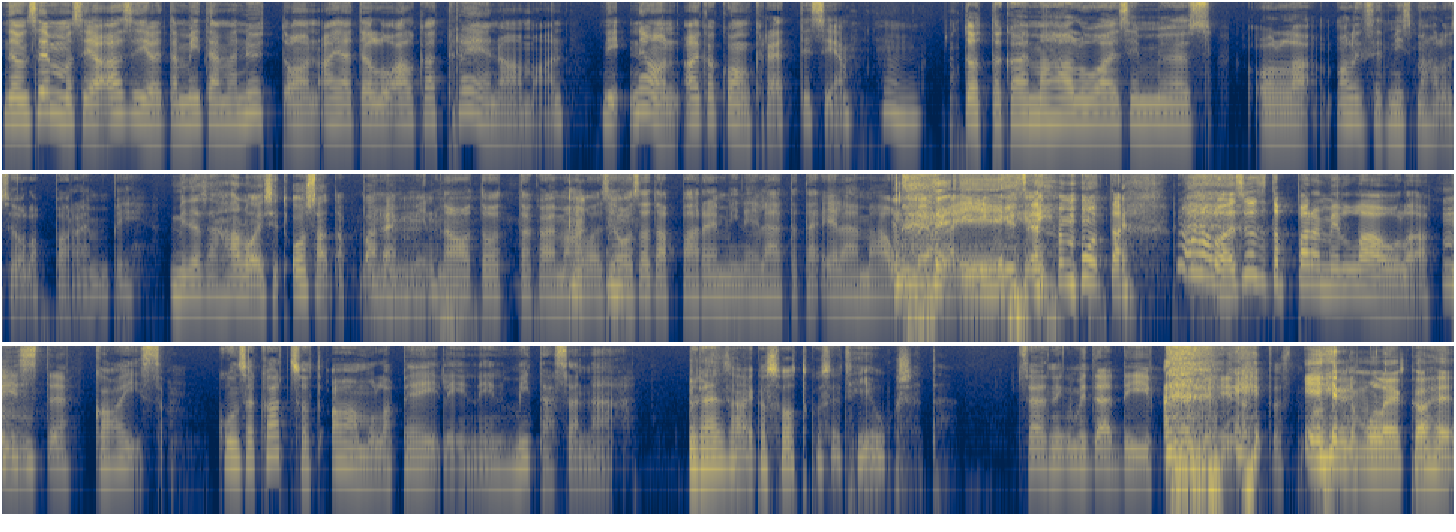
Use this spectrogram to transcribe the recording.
Ne on semmoisia asioita, mitä mä nyt oon ajatellut alkaa treenaamaan. Niin ne on aika konkreettisia. Hmm. Totta kai mä haluaisin myös olla, oliko se, että missä mä haluaisin olla parempi? Mitä sä haluaisit osata paremmin? Mm, no totta kai mä haluaisin osata paremmin elää tätä elämää upeana ihmisenä, mutta mä haluaisin osata paremmin laulaa, Mm. piste. Kaisa, kun sä katsot aamulla peiliin, niin mitä sä näet? Yleensä aika sotkuset hiukset. Sä et niinku mitään diippiä kehitä. En, mulla ei ole kauhean,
